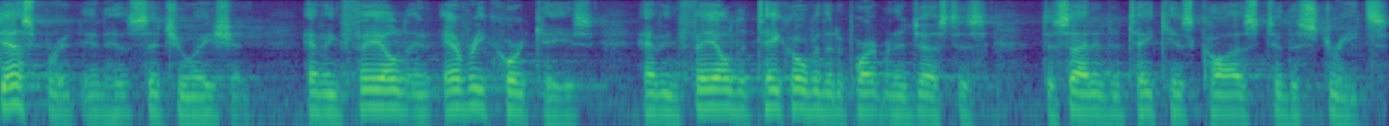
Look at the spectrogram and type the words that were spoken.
desperate in his situation, having failed in every court case, having failed to take over the Department of Justice, decided to take his cause to the streets.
